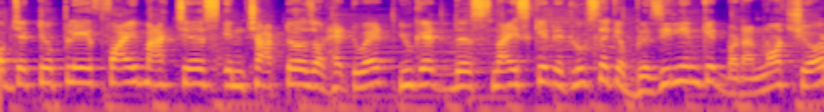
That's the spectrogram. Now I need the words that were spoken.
objective play five matches in chapters or head-to-head. -head. you get this nice kit. It looks like a brazilian kit but i'm not sure.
